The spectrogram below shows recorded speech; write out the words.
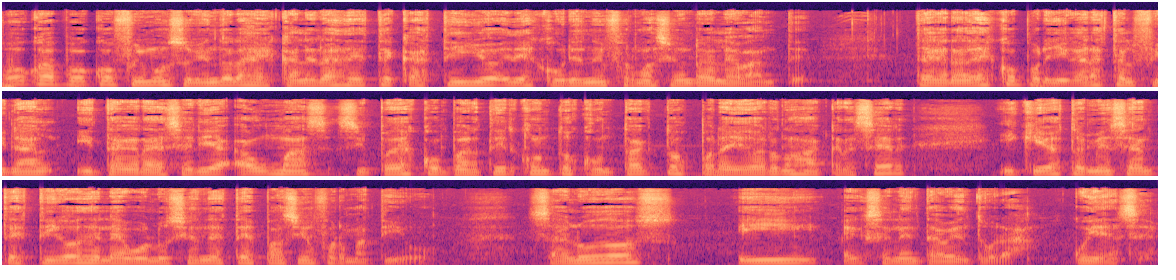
Poco a poco fuimos subiendo las escaleras de este castillo y descubriendo información relevante. Te agradezco por llegar hasta el final y te agradecería aún más si puedes compartir con tus contactos para ayudarnos a crecer y que ellos también sean testigos de la evolución de este espacio informativo. Saludos y excelente aventura. Cuídense.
